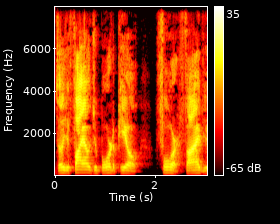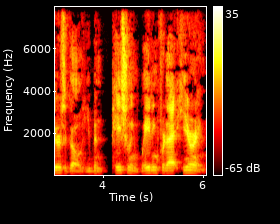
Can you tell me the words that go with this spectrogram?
So you filed your board appeal four, five years ago. You've been patiently waiting for that hearing,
